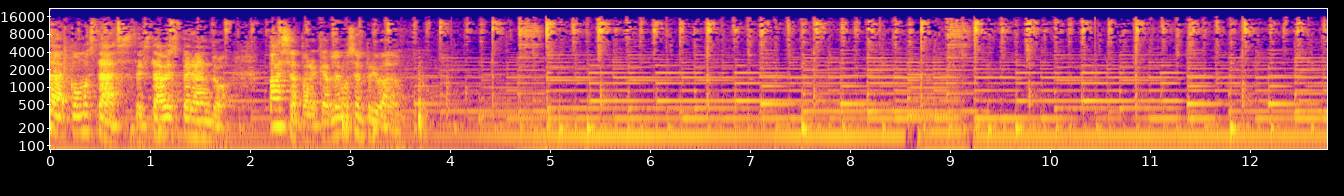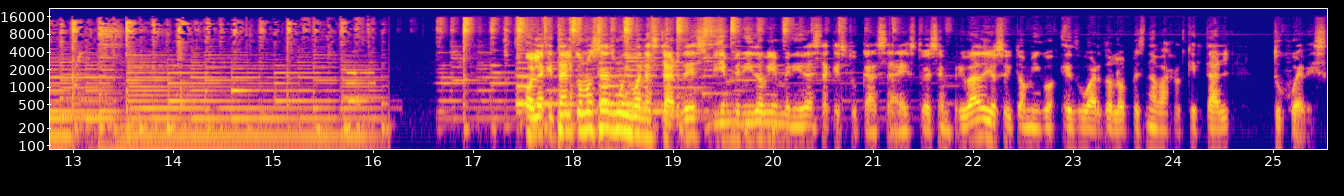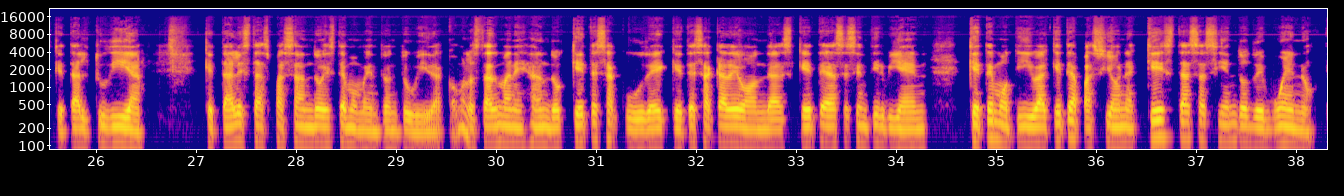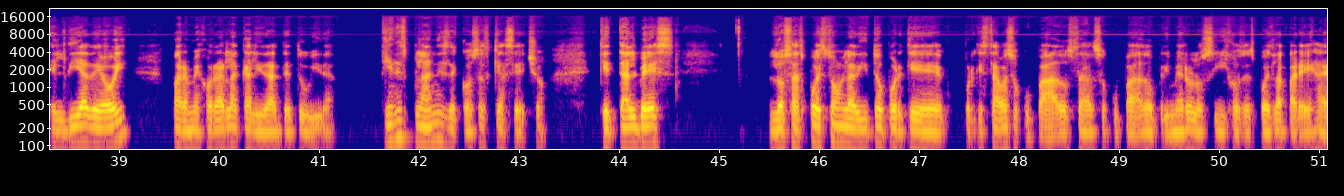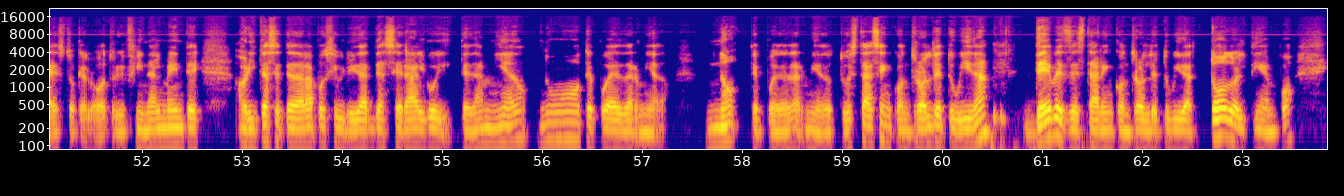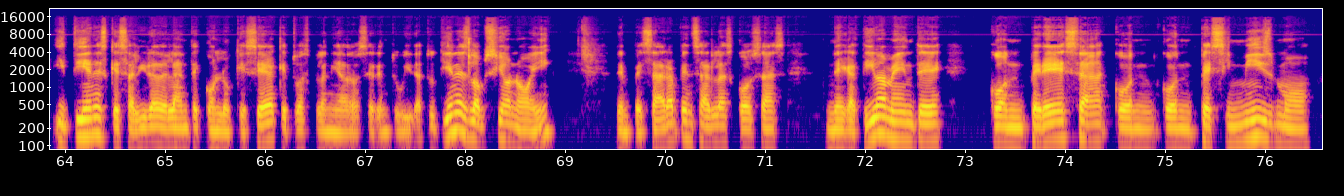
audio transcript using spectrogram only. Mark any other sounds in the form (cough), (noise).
Hola, ¿cómo estás? Te estaba esperando. Pasa para que hablemos en privado. Hola, ¿qué tal? ¿Cómo estás? Muy buenas tardes. Bienvenido, bienvenida hasta que es tu casa. Esto es en privado. Yo soy tu amigo Eduardo López Navarro. ¿Qué tal tu jueves? ¿Qué tal tu día? ¿Qué tal estás pasando este momento en tu vida? ¿Cómo lo estás manejando? ¿Qué te sacude? ¿Qué te saca de ondas? ¿Qué te hace sentir bien? ¿Qué te motiva? ¿Qué te apasiona? ¿Qué estás haciendo de bueno el día de hoy para mejorar la calidad de tu vida? ¿Tienes planes de cosas que has hecho que tal vez los has puesto a un ladito porque, porque estabas ocupado, estabas ocupado, primero los hijos, después la pareja, esto que lo otro, y finalmente ahorita se te da la posibilidad de hacer algo y te da miedo, no te puede dar miedo, no te puede dar miedo. Tú estás en control de tu vida, debes de estar en control de tu vida todo el tiempo y tienes que salir adelante con lo que sea que tú has planeado hacer en tu vida. Tú tienes la opción hoy de empezar a pensar las cosas negativamente, con pereza, con, con pesimismo,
